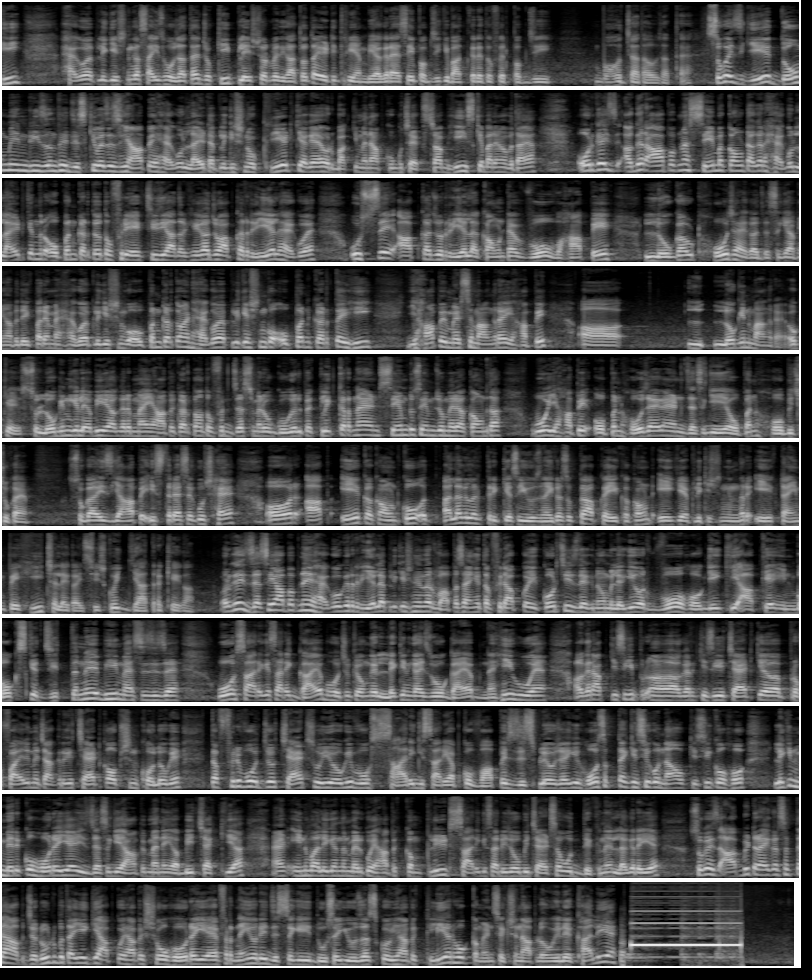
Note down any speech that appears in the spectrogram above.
कि हैगो एप्लीकेशन का साइज़ हो जाता है, जो कि प्ले स्टोर पर दिखाता होता है एटी थ्री अगर ऐसे ही पबजी की बात करें तो फिर पबजी बहुत ज़्यादा हो जाता है। सो so गाइज़ ये दो मेन रीजन थे जिसकी वजह से यहाँ पे हैगो लाइट एप्लीकेशन को क्रिएट किया गया और बाकी मैंने आपको कुछ एक्स्ट्रा भी इसके बारे में बताया। और गाइज़ अगर आप अपना सेम अकाउंट अगर हैगो लाइट के अंदर ओपन करते हो तो फिर एक चीज़ याद रखिएगा जो आपका रियल हैगो है उससे आपका जो रियल अकाउंट है वो वहाँ पे लॉग आउट हो जाएगा। जैसे कि आप यहाँ पे देख पा रहे हैं मैं हैगो एप्लीकेशन को ओपन करता हूँ एंड हैगो एप्लीकेशन को ओपन करते ही यहाँ पे मेरे से मांग रहा है यहाँ पे आ, लॉगिन मांग रहा है। ओके सो लॉगिन के लिए अभी अगर मैं यहाँ पे करता हूँ तो फिर जस्ट मेरे को गूगल पे क्लिक करना है एंड सेम टू सेम जो मेरा अकाउंट था, वो यहाँ पे ओपन हो जाएगा एंड जैसे कि ये ओपन हो भी चुका है। सो so गाइज़ यहाँ पे इस तरह से कुछ है, और आप एक अकाउंट को अलग अलग तरीके से यूज़ नहीं कर सकते, आपका एक अकाउंट एक ही एप्लीकेशन के अंदर एक टाइम पे ही चलेगा, इस चीज़ को याद रखेगा और गई जैसे आप अपने हैगो के रियल एप्लीकेशन के अंदर वापस आएँगे, तब फिर आपको एक और चीज़ देखने को मिलेगी और वो होगी कि आपके इनबॉक्स के जितने भी मैसेजेस हैं, वो सारे के सारे गायब हो चुके होंगे। लेकिन गाइज़ वो गायब नहीं हुए हैं। अगर आप किसी अगर किसी चैट के प्रोफ़ाइल में जाकर के चैट का ऑप्शन खोलोगे, तब फिर वो जो चैट्स हुई होगी, वो सारी की सारी आपको वापस डिस्प्ले हो जाएगी। हो सकता है किसी को ना हो, किसी को हो, लेकिन मेरे को हो रही है। जैसे कि यहाँ पे मैंने अभी चेक किया एंड इन वाले के अंदर मेरे को यहाँ पे कंप्लीट सारी की सारी जो भी चैट्स है, वो दिखने लग रही है। सो गाइज़ आप भी ट्राई कर सकते हैं, आप ज़रूर बताइए कि आपको यहाँ पे शो हो रही है फिर नहीं हो रही, जिससे कि दूसरे यूज़र्स को यहाँ पे क्लियर हो कमेंट सेक्शन आप लोगों के लिए खाली है।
